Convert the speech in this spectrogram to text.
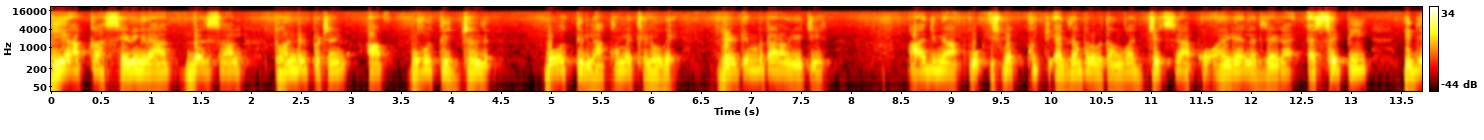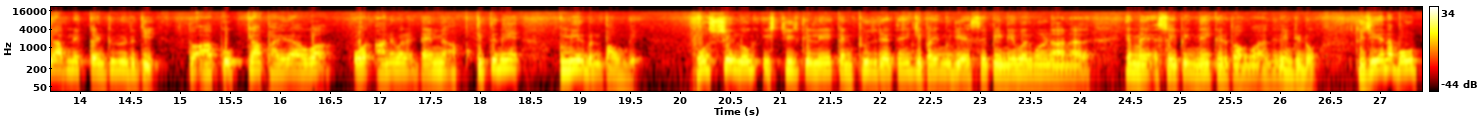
ये आपका सेविंग रहा। दस साल तो हंड्रेड परसेंट आप बहुत ही जल्द, बहुत ही लाखों में खेलोगे। रिलेटिव बता रहा हूँ ये चीज़। आज मैं आपको इसमें कुछ एग्ज़ाम्पल बताऊँगा जिससे आपको आइडिया लग जाएगा। एसआईपी यदि आपने कंटिन्यू की तो आपको क्या फ़ायदा होगा और आने वाले टाइम में आप कितने अमीर बन पाओगे। बहुत से लोग इस चीज़ के लिए कंफ्यूज रहते हैं कि भाई मुझे एस आई पी नहीं भरवाना आना या मैं एस आई पी नहीं कर पाऊँगा आगे कंटिन्यू तो ये ना बहुत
